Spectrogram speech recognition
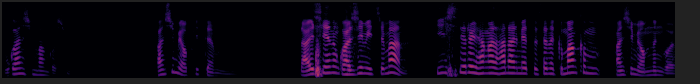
무관심한 것입니다. 관심이 없기 때문이에요. 날씨에는 관심이 있지만 이 시대를 향한 하나님의 뜻에는 그만큼 관심이 없는 거예요.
